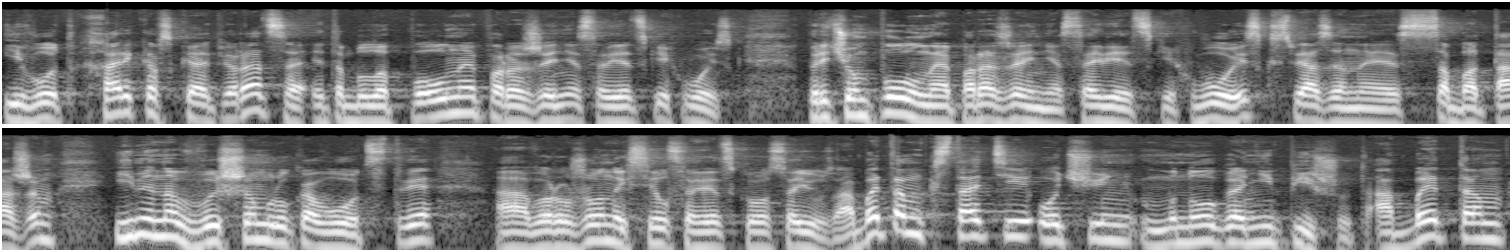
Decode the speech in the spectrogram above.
и вот Харьковская операция это было полное поражение советских войск. Причем полное поражение советских войск, связанное с саботажем именно в высшем руководстве э, вооруженных сил Советского Союза. Об этом, кстати, очень много не пишут, об этом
